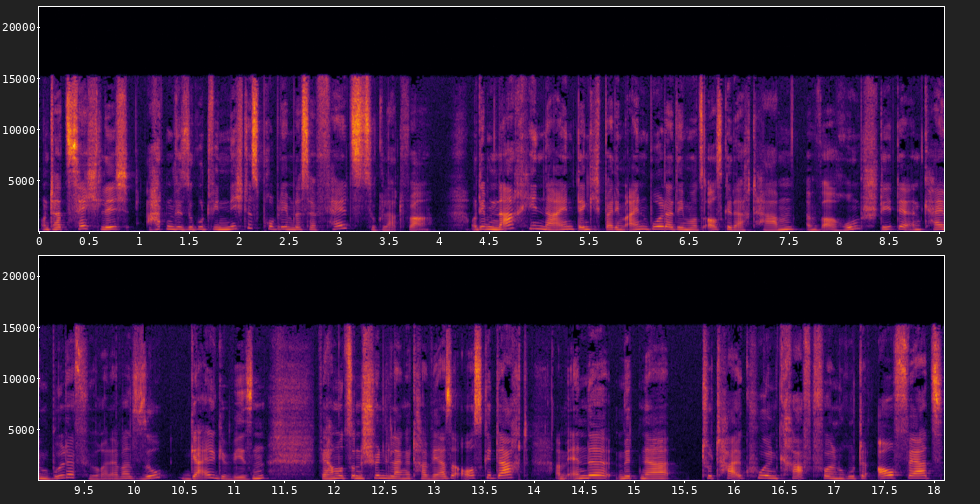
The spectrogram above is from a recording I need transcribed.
Und tatsächlich hatten wir so gut wie nicht das Problem, dass der Fels zu glatt war. Und im Nachhinein denke ich bei dem einen Boulder, den wir uns ausgedacht haben, warum steht der in keinem Boulderführer? Der war so geil gewesen. Wir haben uns so eine schöne lange Traverse ausgedacht, am Ende mit einer total coolen, kraftvollen Route aufwärts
